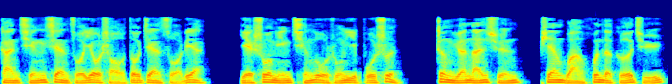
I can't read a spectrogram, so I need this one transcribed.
感情线左右手都见锁链，也说明情路容易不顺，正缘难寻，偏晚婚的格局。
